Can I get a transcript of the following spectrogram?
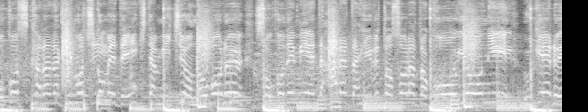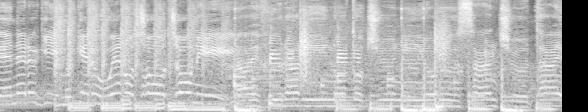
起こす体気持ち込めて生きた道を登る。そこで見えた晴れた昼と空と紅葉に受けるエネルギー向ける上の頂上に。ライフラリーの途中による山中退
